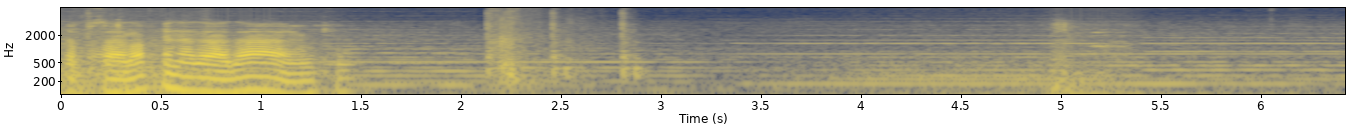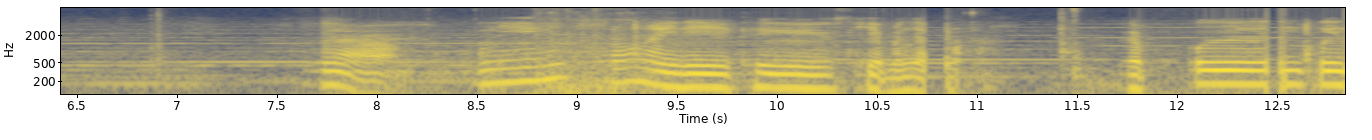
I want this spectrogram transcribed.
จับสายรับแคนาดาได้ โอเคเนี่ย อันนี้เท่าไงดีคือเขียนมันใหญ่มากแบบปืนปืน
